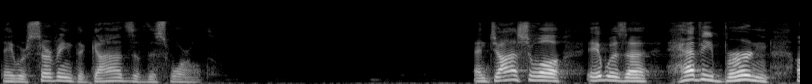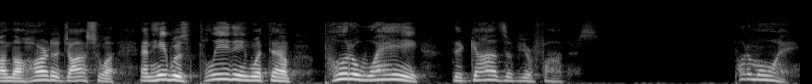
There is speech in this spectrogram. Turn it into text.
they were serving the gods of this world. And Joshua, it was a heavy burden on the heart of Joshua. And he was pleading with them put away the gods of your fathers. Put them away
